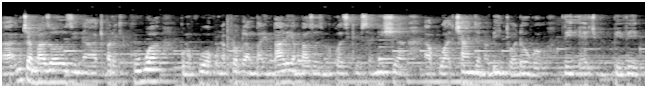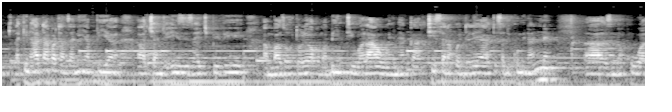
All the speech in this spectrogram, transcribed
uh, nchi ambazo zina kipato kikubwa kumekuwa kuna program mbalimbali ambazo zimekuwa zikihusanisha uh, kuwachanja mabinti wadogo dhidi ya hpv lakini hata hapa tanzania pia uh, chanjo hizi za hpv ambazo hutolewa kwa mabinti walao wenye miaka tisa na kuendelea tisa hadi kumi na nne uh, zimekuwa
